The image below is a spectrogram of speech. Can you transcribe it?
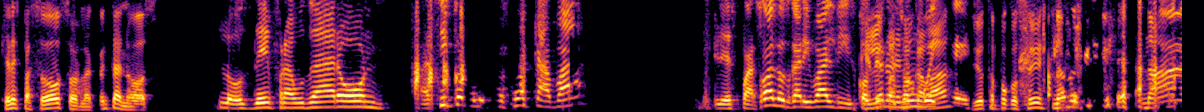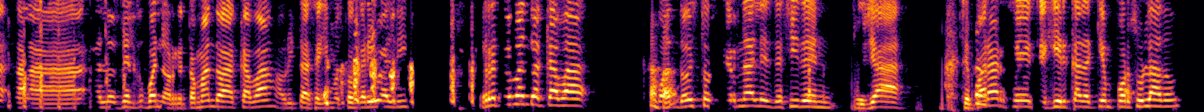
¿Qué les pasó, Sorla? Cuéntanos. Los defraudaron. Así como les pasó a Cabá, les pasó a los Garibaldis. ¿Qué le pasó a en un Cabá? que- Yo tampoco sé. No, no, a, a los del. Bueno, retomando a Cabá, ahorita seguimos con Garibaldi. Retomando a Cabá, cuando estos carnales deciden, pues ya separarse, seguir cada quien por su lado,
